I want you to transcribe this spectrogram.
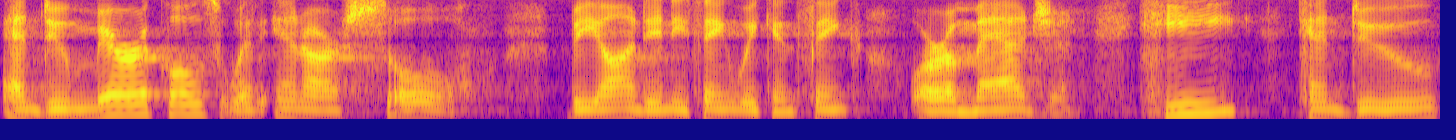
and do miracles within our soul beyond anything we can think or imagine. He can do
